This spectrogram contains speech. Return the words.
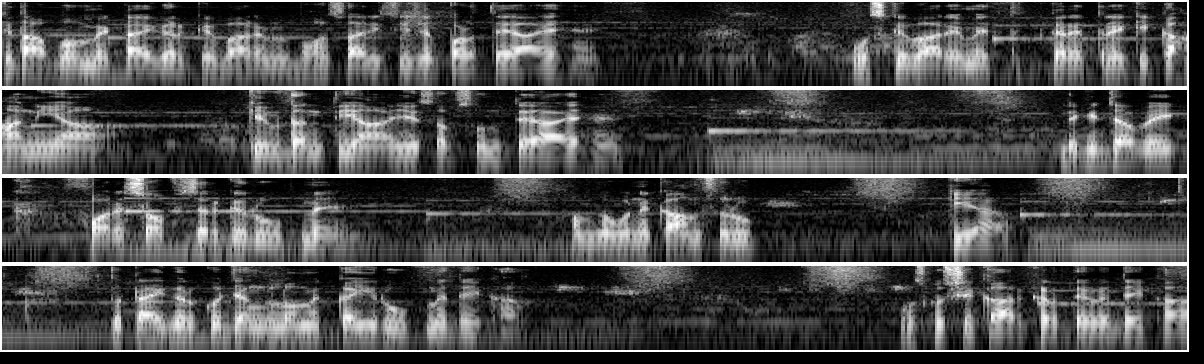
किताबों में, टाइगर के बारे में बहुत सारी चीज़ें पढ़ते आए हैं। उसके बारे में तरह तरह की कहानियाँ, किवदंतियाँ, ये सब सुनते आए हैं। लेकिन जब एक फॉरेस्ट ऑफिसर के रूप में हम लोगों ने काम शुरू किया तो टाइगर को जंगलों में कई रूप में देखा। उसको शिकार करते हुए देखा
